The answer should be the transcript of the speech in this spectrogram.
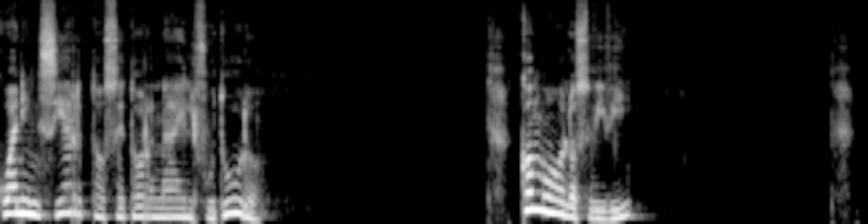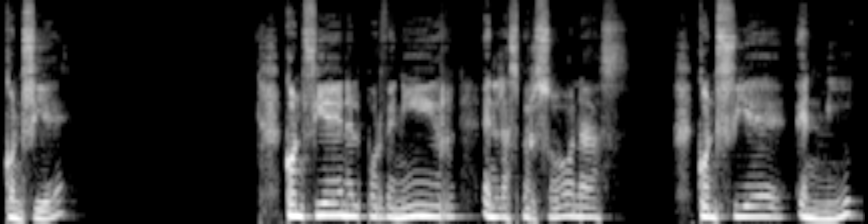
cuán incierto se torna el futuro. ¿Cómo los viví? ¿Confié? Confié en el porvenir, en las personas. Confié en mí.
